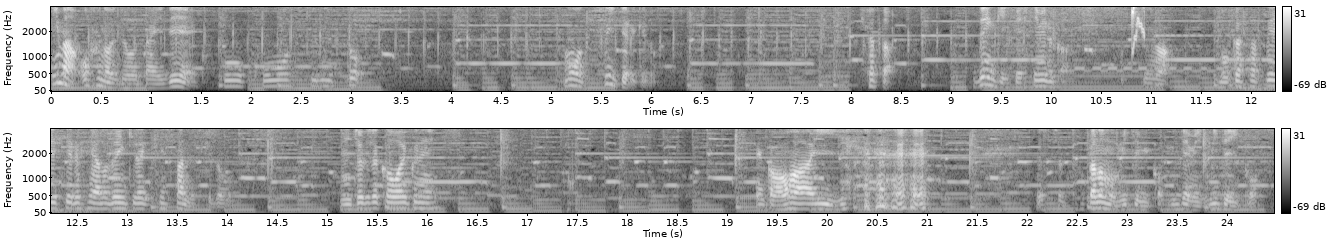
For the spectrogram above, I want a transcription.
今オフの状態でここをこうするともうついてるけど。光った。電気消してみるか。今僕が撮影してる部屋の電気だけ消したんですけど。めちゃくちゃ可愛くね？えかわいい。よしちょっと他のも見てみこう。見てみ見ていこう。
